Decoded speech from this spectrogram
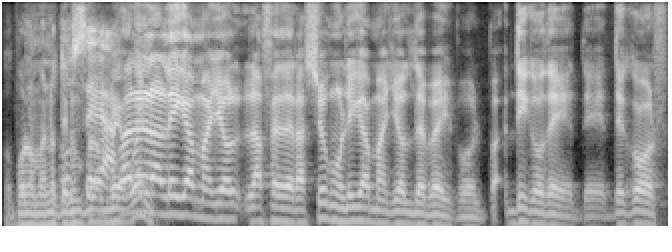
o por lo menos tienen un B ¿Cuál es la liga mayor, la federación o liga mayor de béisbol? Digo, de, de, de golf.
